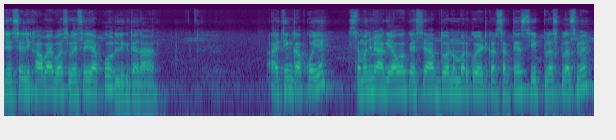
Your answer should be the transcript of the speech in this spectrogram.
जैसे लिखा हुआ है, बस वैसे ही आपको लिख देना है। आई थिंक आपको ये समझ में आ गया होगा कैसे आप दो नंबर को ऐड कर सकते हैं सी प्लस प्लस में।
